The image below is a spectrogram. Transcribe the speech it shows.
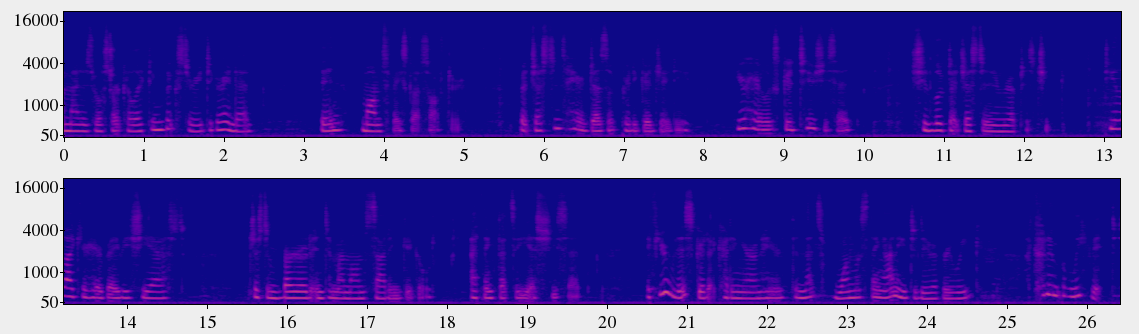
I might as well start collecting books to read to Granddad. Then Mom's face got softer. But Justin's hair does look pretty good, JD. Your hair looks good too, she said. She looked at Justin and rubbed his cheek. Do you like your hair, baby? she asked. Justin burrowed into my mom's side and giggled. I think that's a yes, she said. If you're this good at cutting your own hair, then that's one less thing I need to do every week. I couldn't believe it.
